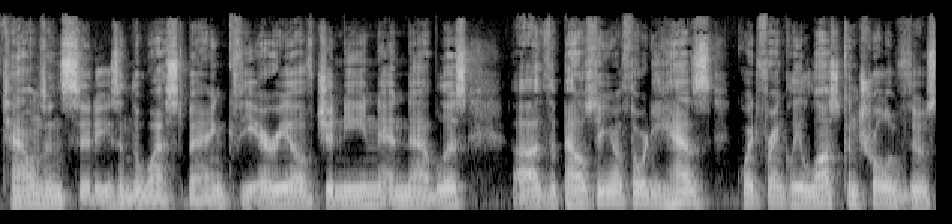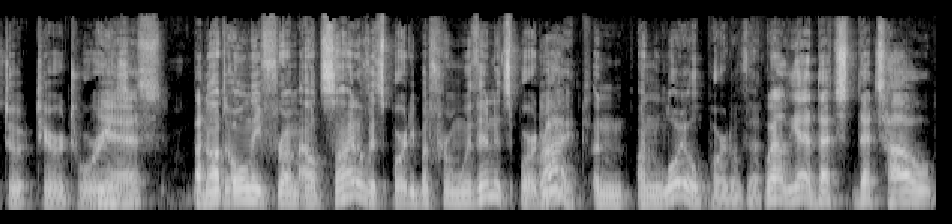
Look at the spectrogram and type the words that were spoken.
towns and cities in the West Bank, the area of Jenin and Nablus, uh, the Palestinian Authority has, quite frankly, lost control of those ter- territories. Yes. But not only from outside of its party, but from within its party, right. an unloyal part of that. Well, yeah, that's that's how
